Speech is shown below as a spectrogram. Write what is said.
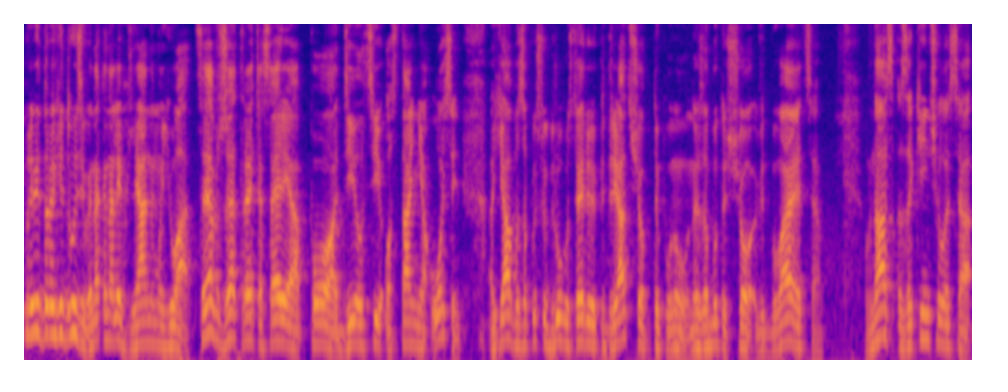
привіт, дорогі друзі! Ви на каналі Глянемо ЮА. Це вже третя серія по DLC Остання осінь. Я записую другу серію підряд, щоб, типу, ну, не забути, що відбувається. В нас закінчилося.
